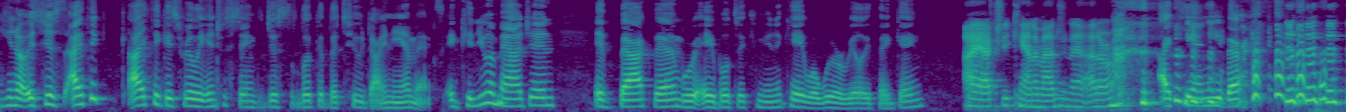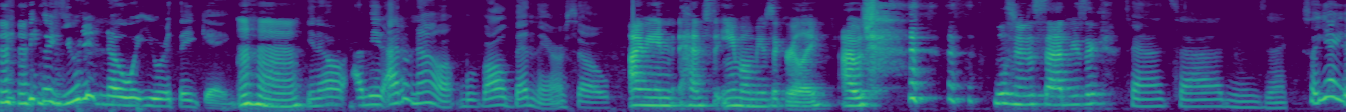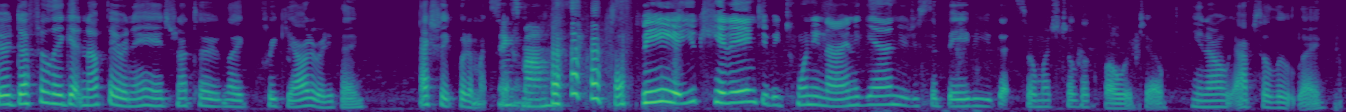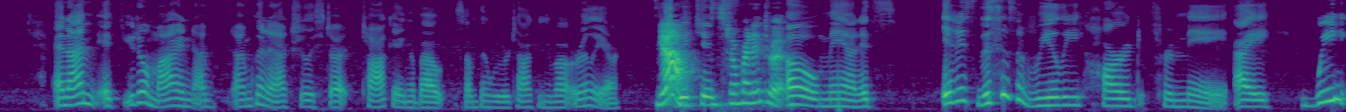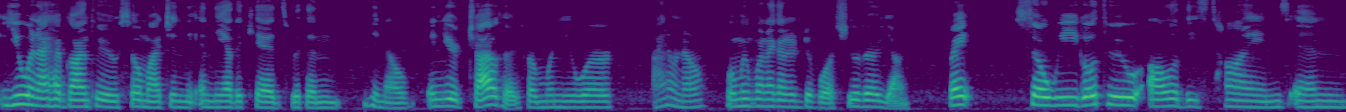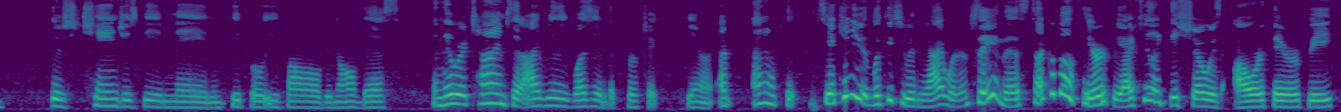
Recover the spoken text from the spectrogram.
You know, it's just. I think. I think it's really interesting to just look at the two dynamics. And can you imagine if back then we were able to communicate what we were really thinking? I actually can't imagine it. I don't I can't either, because you didn't know what you were thinking. hmm You know, I mean, I don't know. We've all been there, so I mean, hence the emo music, really. I was listening to sad music. Sad, sad music. So yeah, you're definitely getting up there in age. Not to like freak you out or anything. Actually, put it myself. Thanks, Mom. B, are you kidding? To be 29 again? You're just a baby. You've got so much to look forward to. You know, absolutely. And I'm, if you don't mind, I'm, I'm going to actually start talking about something we were talking about earlier. Yeah, Which is- let's jump right into it. Oh man, it's it is this is a really hard for me. I we you and I have gone through so much in the in the other kids within, you know, in your childhood from when you were I don't know, when we when I got a divorce. You were very young, right? So we go through all of these times and there's changes being made and people evolve and all this. And there were times that I really wasn't the perfect parent. I, I don't think. See, I can't even look at you in the eye when I'm saying this. Talk about therapy. I feel like this show is our therapy,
